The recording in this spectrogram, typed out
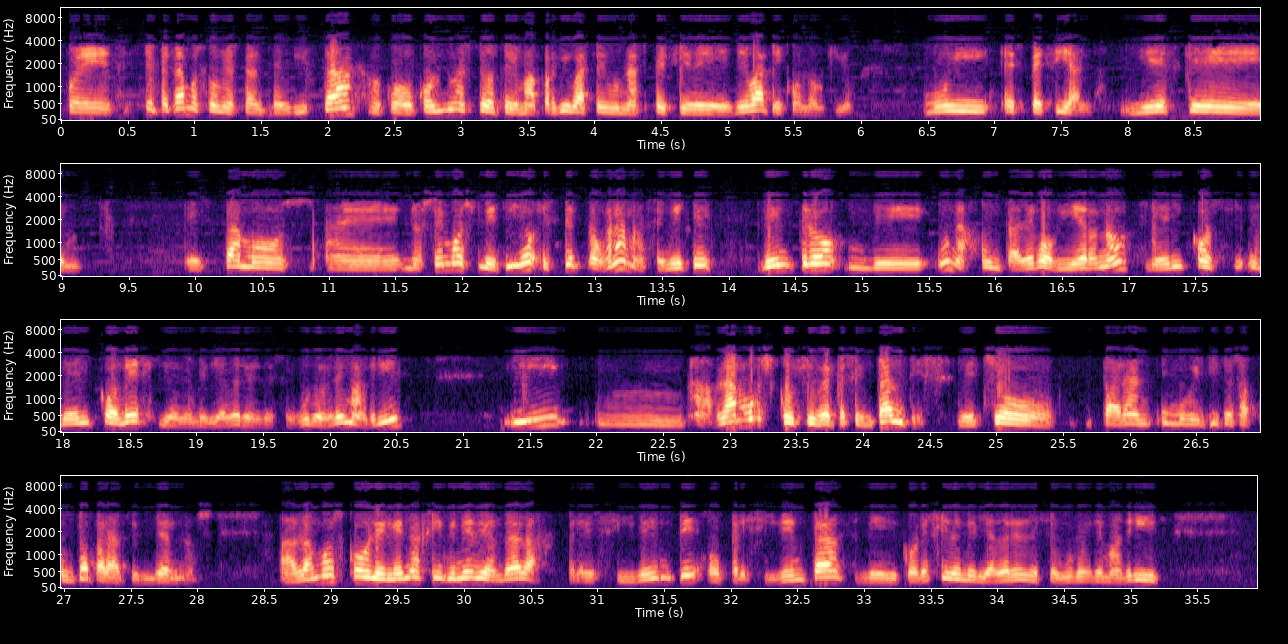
pues empezamos con nuestra entrevista, con, con nuestro tema, porque va a ser una especie de debate coloquio muy especial. Y es que estamos, eh, nos hemos metido, este programa se mete dentro de una junta de gobierno del, del Colegio de Mediadores de Seguros de Madrid y mm, hablamos con sus representantes. De hecho, paran un momentito esa junta para atendernos. Hablamos con Elena Jiménez de Andrada, presidente o presidenta del Colegio de Mediadores de Seguros de Madrid.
